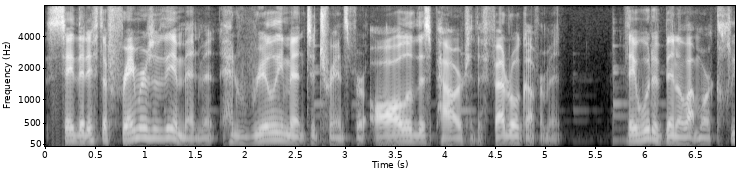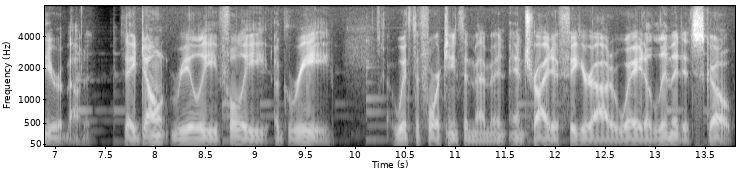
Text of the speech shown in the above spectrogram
say that if the framers of the amendment had really meant to transfer all of this power to the federal government, they would have been a lot more clear about it. They don't really fully agree with the 14th Amendment and try to figure out a way to limit its scope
